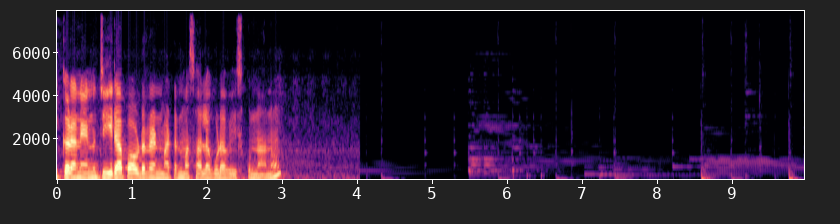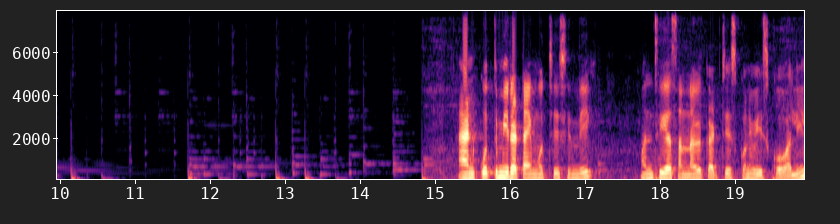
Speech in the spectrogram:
ఇక్కడ నేను jeera powder and mutton masala కూడా వేసుకున్నాను. అండ్ కొత్తిమీర టైం వచ్చేసింది. మంచిగా సన్నగా కట్ చేసుకొని వేసుకోవాలి.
